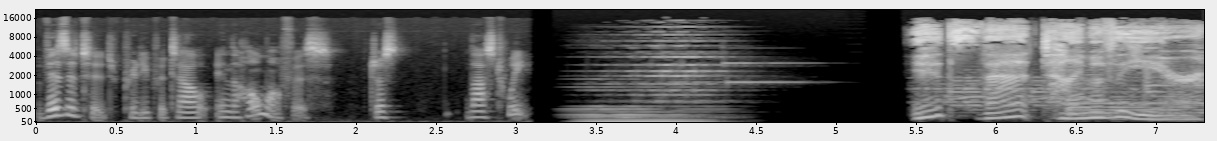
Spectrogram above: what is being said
visited Priti Patel in the Home Office just last week. It's that time of the year.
